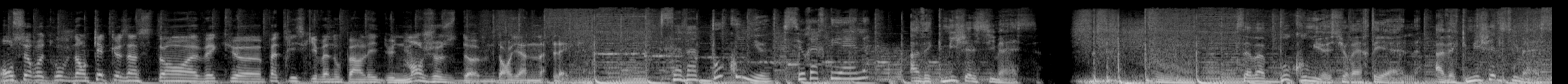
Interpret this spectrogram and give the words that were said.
On se retrouve dans quelques instants avec euh, Patrice qui va nous parler d'une mangeuse d'hommes, Dorian Legg. Ça va beaucoup mieux sur RTL Avec Michel Simès. Ça va beaucoup mieux sur RTL. Avec Michel Simès.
